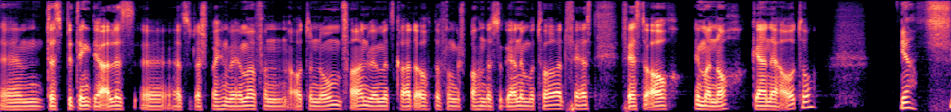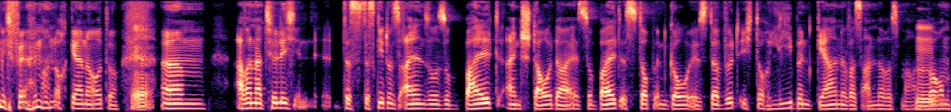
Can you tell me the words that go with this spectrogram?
Ähm, das bedingt ja alles, äh, also da sprechen wir immer von autonomem Fahren. Wir haben jetzt gerade auch davon gesprochen, dass du gerne Motorrad fährst. Fährst du auch immer noch gerne Auto? Ja, ich fahre immer noch gerne Auto. Ja. Ähm, aber natürlich, das, das geht uns allen so, sobald ein Stau da ist, sobald es Stop and Go ist, da würde ich doch liebend gerne was anderes machen. Mhm. Warum,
